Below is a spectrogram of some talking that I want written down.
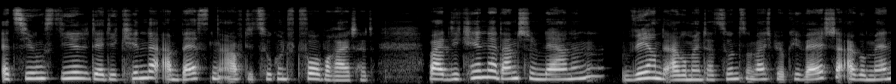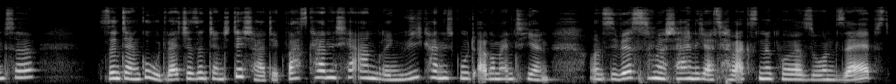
Erziehungsstil, der die Kinder am besten auf die Zukunft vorbereitet. Weil die Kinder dann schon lernen, während der Argumentation zum Beispiel, okay, welche Argumente sind denn gut? Welche sind denn stichhaltig? Was kann ich hier anbringen? Wie kann ich gut argumentieren? Und Sie wissen wahrscheinlich als erwachsene Person selbst,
